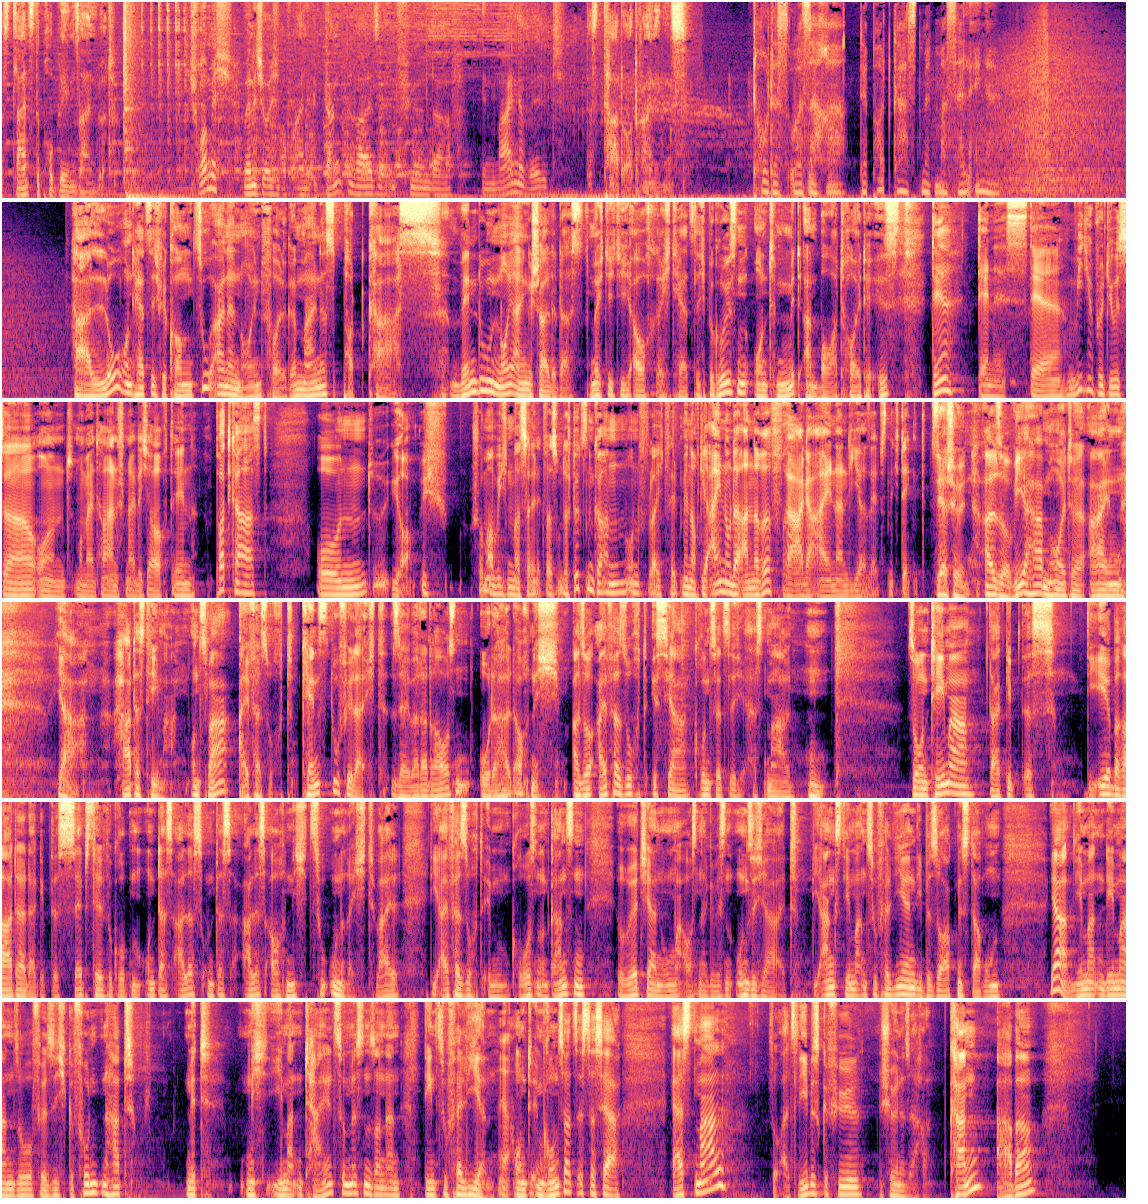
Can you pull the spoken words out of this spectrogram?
das kleinste Problem sein wird. Ich freue mich, wenn ich euch auf eine Gedankenreise entführen darf in meine Welt des Tatortreinigens. Todesursache. Der Podcast mit Marcel Engel. Hallo und herzlich willkommen zu einer neuen Folge meines Podcasts. Wenn du neu eingeschaltet hast, möchte ich dich auch recht herzlich begrüßen und mit an Bord heute ist Der Dennis, der Videoproducer und momentan schneide ich auch den Podcast. Und ja, ich schau mal, wie ich Marcel etwas unterstützen kann und vielleicht fällt mir noch die ein oder andere Frage ein, an die er selbst nicht denkt. Sehr schön. Also, wir haben heute ein, ja, hartes Thema. Und zwar Eifersucht. Kennst du vielleicht selber da draußen oder halt auch nicht? Also Eifersucht ist ja grundsätzlich erstmal hm, so ein Thema. Da gibt es die Eheberater, da gibt es Selbsthilfegruppen und das alles und das alles auch nicht zu Unrecht, weil die Eifersucht im Großen und Ganzen rührt ja nun mal aus einer gewissen Unsicherheit. Die Angst, jemanden zu verlieren, die Besorgnis darum, ja, jemanden, den man so für sich gefunden hat, mit nicht jemanden teilen zu müssen, sondern den zu verlieren. Ja. Und im Grundsatz ist das ja erstmal so als Liebesgefühl eine schöne Sache. Kann, aber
